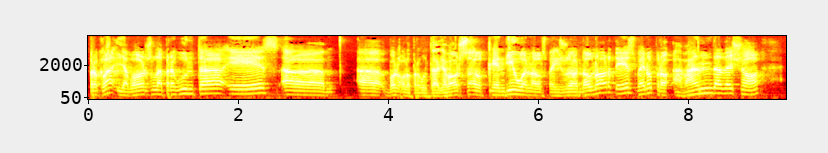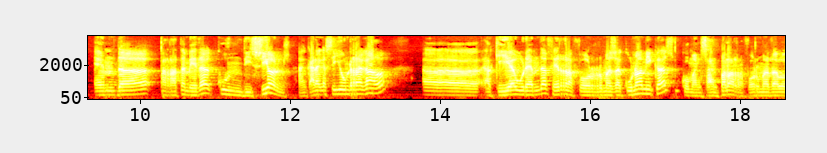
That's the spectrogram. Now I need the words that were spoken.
però clar, llavors la pregunta és... Eh, eh, bueno, la pregunta, llavors el que en diuen els països del nord és, bueno, però a banda d'això hem de parlar també de condicions. Encara que sigui un regal, eh, aquí haurem de fer reformes econòmiques, començant per la reforma del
